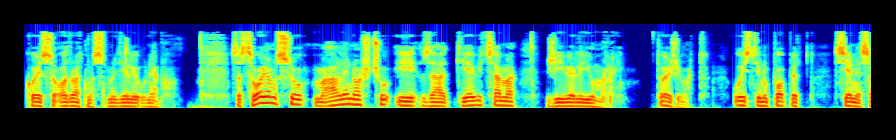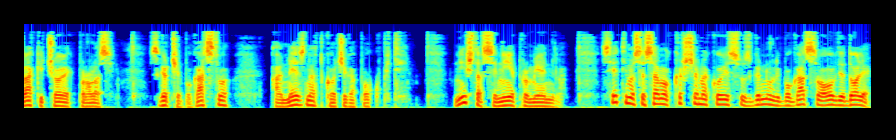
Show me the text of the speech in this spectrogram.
koje su odvratno smrdjeli u nebu. Sa svojom su malenošću i za djevicama živjeli i umrli. To je život. U istinu popet sjene svaki čovjek prolazi. Zgrče bogatstvo, a ne zna tko će ga pokupiti. Ništa se nije promijenilo. Sjetimo se samo kršćana koji su zgrnuli bogatstvo ovdje dolje,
